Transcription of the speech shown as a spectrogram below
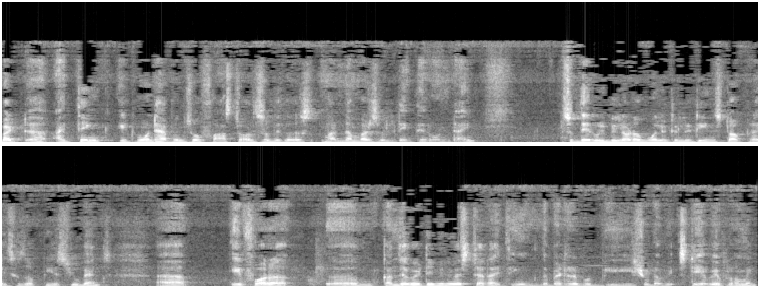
But uh, I think it won't happen so fast also because numbers will take their own time. So there will be a lot of volatility in stock prices of PSU banks. Uh, if for a um, conservative investor, I think the better would be he should away, stay away from it.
